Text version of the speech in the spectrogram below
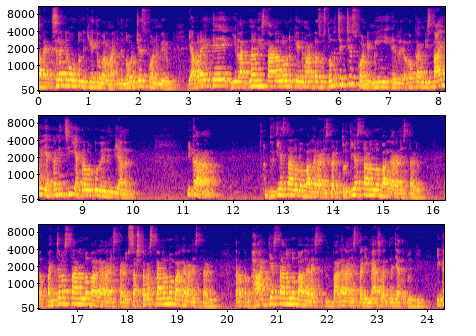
చాలా ఎక్సలెంట్గా ఉంటుంది కేతు వలన. ఇది నోట్ చేసుకోండి మీరు. ఎవరైతే ఈ లగ్నాలు ఈ స్థానాల్లో ఉండి కేతు మార్దాస్ వస్తుందో చెక్ చేసుకోండి. మీ ఒక మీ స్థాయి ఎక్కడి నుంచి ఎక్కడి వరకు వెళ్ళింది అన్నది. ఇక ద్వితీయ స్థానంలో బాగా రాణిస్తాడు తృతీయ స్థానంలో బాగా రాణిస్తాడు పంచమ స్థానంలో బాగా రాణిస్తాడు షష్టమ స్థానంలో బాగా రాణిస్తాడు తర్వాత భాగ్య స్థానంలో బాగా రాణి- బాగా రాణిస్తాడు ఈ మేషలగ్న జాతకులకి. ఇక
